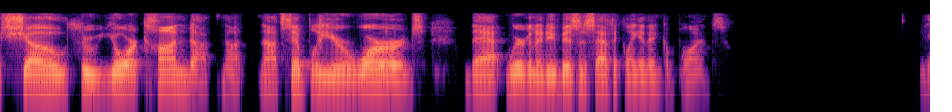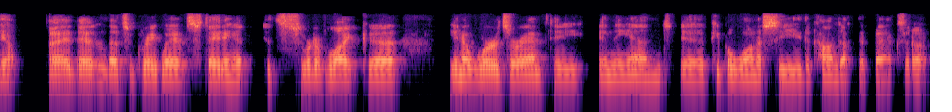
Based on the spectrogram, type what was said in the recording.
show through your conduct, not not simply your words, that we're going to do business ethically and in compliance. Yeah, that's a great way of stating it. It's sort of like, uh, you know, words are empty in the end. Uh, people want to see the conduct that backs it up.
